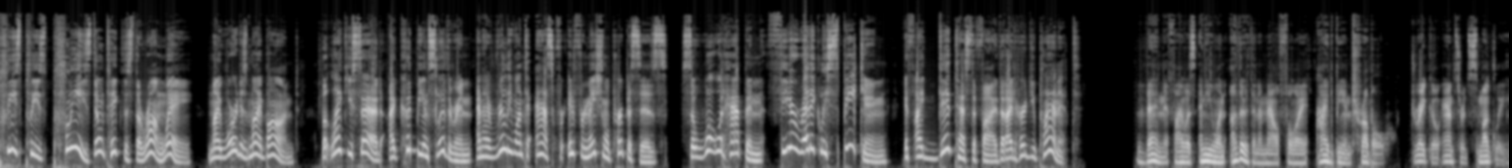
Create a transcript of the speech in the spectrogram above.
please, please, please don't take this the wrong way. My word is my bond. But like you said, I could be in Slytherin, and I really want to ask for informational purposes. So what would happen, theoretically speaking, if I did testify that I'd heard you plan it? Then if I was anyone other than a Malfoy, I'd be in trouble. Draco answered smugly.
